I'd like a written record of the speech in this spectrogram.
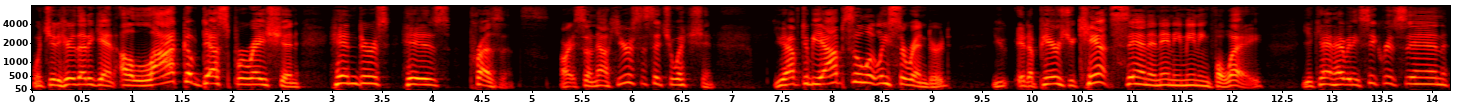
I want you to hear that again. A lack of desperation hinders his presence. All right, so now here's the situation. You have to be absolutely surrendered. You, it appears you can't sin in any meaningful way. You can't have any secret sin.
